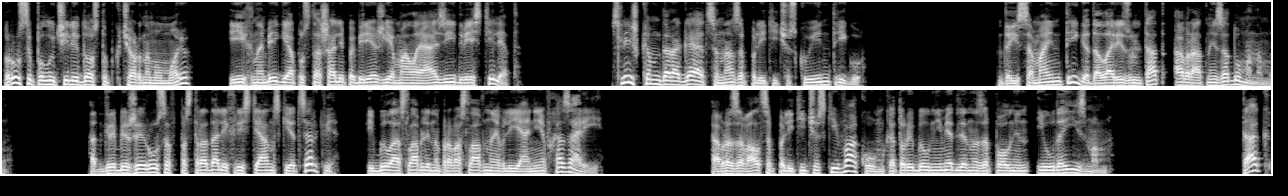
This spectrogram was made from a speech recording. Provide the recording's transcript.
Русы получили доступ к Черному морю, и их набеги опустошали побережье Малой Азии 200 лет. Слишком дорогая цена за политическую интригу. Да и сама интрига дала результат, обратный задуманному. От грабежей русов пострадали христианские церкви, и было ослаблено православное влияние в Хазарии. Образовался политический вакуум, который был немедленно заполнен иудаизмом. Так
